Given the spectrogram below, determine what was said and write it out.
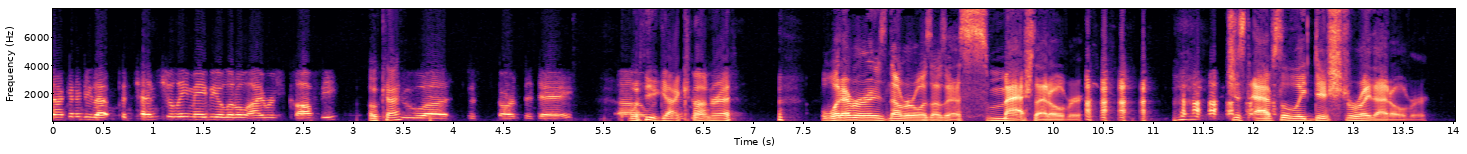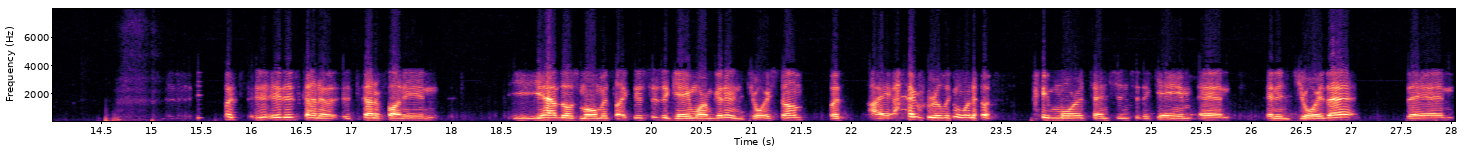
not gonna do that. Potentially, maybe a little Irish coffee Okay, to uh, to start the day. Uh, what do you got, gonna go- Conrad? Whatever his number was, I was gonna smash that over. Just absolutely destroy that over. But it, it is kind of it's kind of funny, and you, you have those moments like this is a game where I'm going to enjoy some, but I I really want to pay more attention to the game and and enjoy that than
